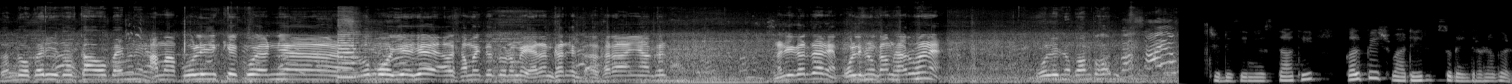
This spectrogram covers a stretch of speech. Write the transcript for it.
ધંધો કરી તો ખાવો પામ આમાં પોલીસ કે કોઈ અન્ય લોકો જે છે હવે સમય તો તમે હેરાન ખરે ખરા અહીંયા આગળ. નથી કરતા ને? પોલીસનું કામ સારું છે ને? પોલીસનું કામ તો સારું. જેડીસી ન્યૂઝ સાથે કલ્પેશ વાઢેર સુરેન્દ્રનગર.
